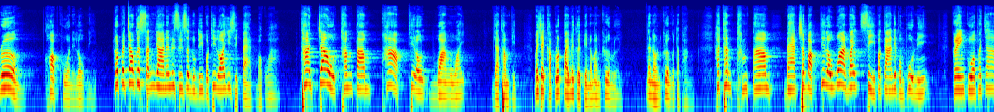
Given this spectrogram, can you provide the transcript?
เริ่มครอบครัวในโลกนี้แล้วพระเจ้าก็สัญญาในหนังสือสดุดีบทที่ 128 บอกว่า ถ้าเจ้าทำตามภาพที่เราวางไว้ อย่าทำผิด ไม่ใช่ขับรถไปไม่เคยเปลี่ยนน้ำมันเครื่องเลย แน่นอนเครื่องก็จะพัง ถ้าท่านทำตามแบบฉบับที่เราวาดไว้สี่ประการที่ผมพูดนี้ เกรงกลัวพระเจ้า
